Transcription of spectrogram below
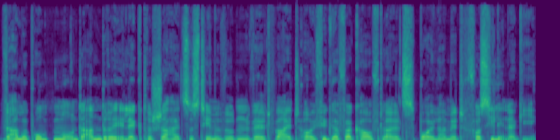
Wärmepumpen und andere elektrische Heizsysteme würden weltweit häufiger verkauft als Boiler mit Fossilenergie.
